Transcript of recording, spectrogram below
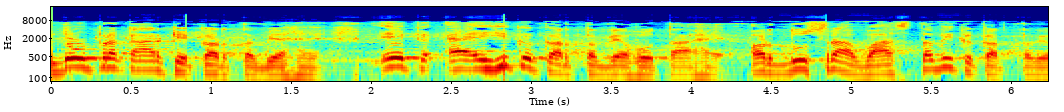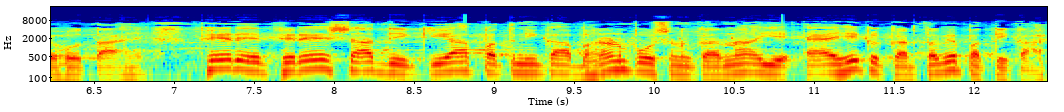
दो प्रकार के कर्तव्य हैं। एक ऐहिक कर्तव्य होता है और दूसरा वास्तविक कर्तव्य होता है। फेरे फिरे शादी किया, पत्नी का भरण पोषण करना, ये ऐहिक कर्तव्य पति का है।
